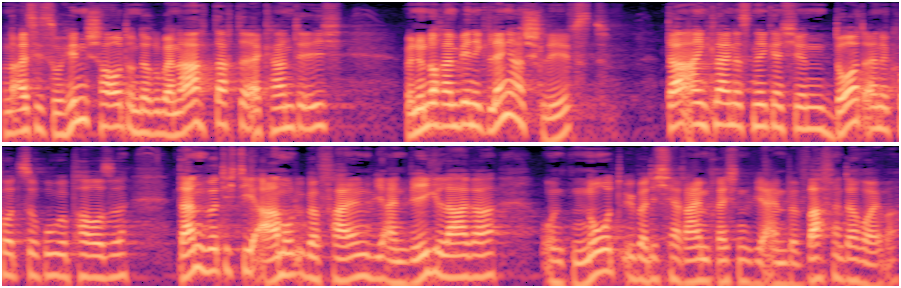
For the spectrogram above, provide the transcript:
Und als ich so hinschaute und darüber nachdachte, erkannte ich, wenn du noch ein wenig länger schläfst, da ein kleines Nickerchen, dort eine kurze Ruhepause, dann wird dich die Armut überfallen wie ein Wegelager und Not über dich hereinbrechen wie ein bewaffneter Räuber.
